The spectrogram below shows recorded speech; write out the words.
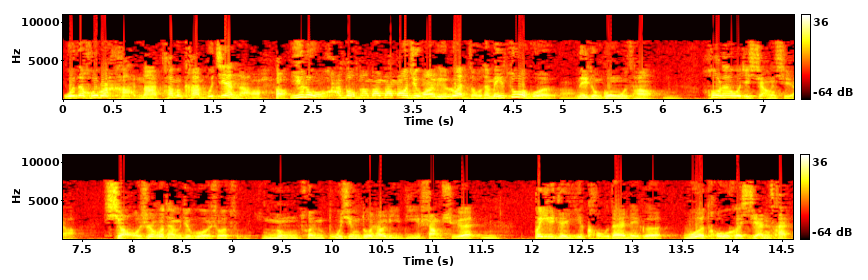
我在后边喊呐，他们看不见呐，一路啊，梆梆梆梆梆就往里乱走。他没坐过那种公务舱。后来我就想起啊，小时候他们就跟我说，农村步行多少里地上学，背着一口袋那个窝头和咸菜，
